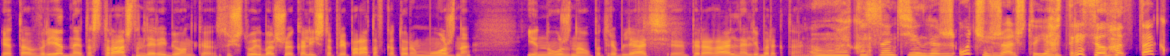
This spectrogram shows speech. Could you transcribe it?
это вредно, это страшно для ребенка. Существует большое количество препаратов, которые можно и нужно употреблять э, перорально либо ректально. Ой, Константин, очень жаль, что я встретила вас так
